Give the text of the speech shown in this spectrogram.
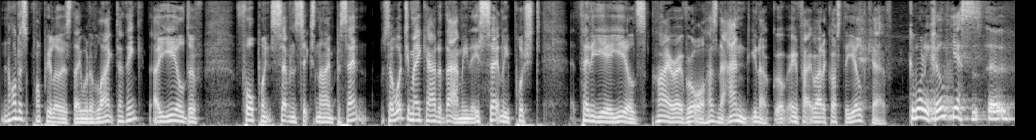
Not as popular as they would have liked, I think. A yield of 4.769%. So what do you make out of that? I mean, it's certainly pushed 30 year yields higher overall, hasn't it? And, you know, in fact, right across the yield curve. Good morning, Phil. Yes, uh,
